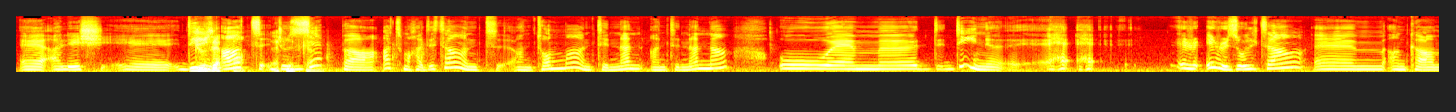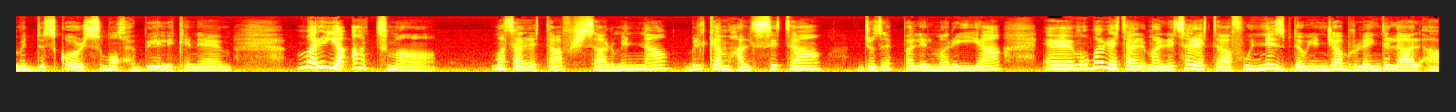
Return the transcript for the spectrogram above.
Eh, għaliex eh, din għat Ġużeppa għat maħadita għant għant omma, għant nanna u din ir-riżulta anka mid-diskors moħbi li kienem Marija għatma ma saret tafx sar minna bil-kem ħalsita Ġużeppa lil Marija, ehm, u marret marret saret taf u n-nies bdew jinġabru lejn dil-għalqa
